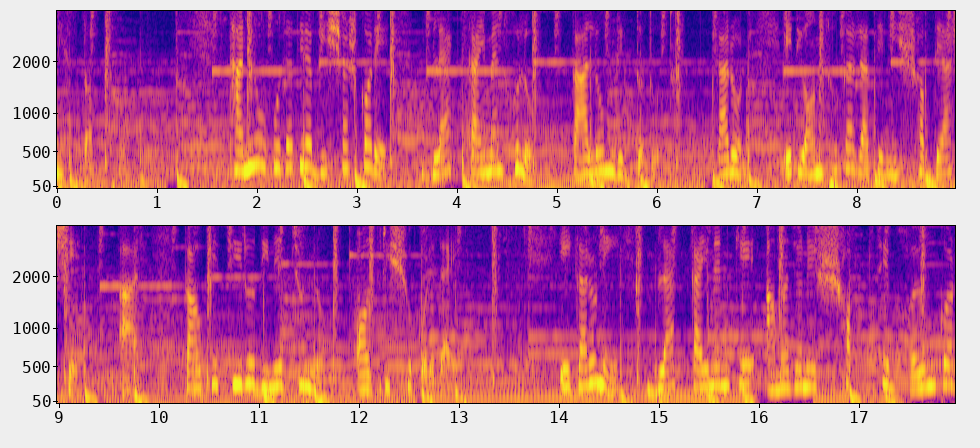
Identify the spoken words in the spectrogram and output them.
নিস্তব্ধ। স্থানীয় উপজাতিরা বিশ্বাস করে ব্ল্যাক কাইম্যান হল কালো মৃত্যুদূত, কারণ এটি অন্ধকার রাতে নিঃশব্দে আসে আর কাউকে চিরদিনের জন্য অদৃশ্য করে দেয়। এই কারণে ব্ল্যাক কাইম্যানকে আমাজনের সবচেয়ে ভয়ঙ্কর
